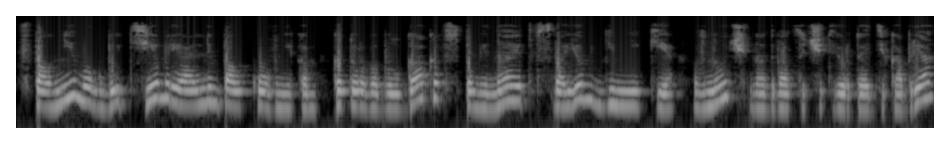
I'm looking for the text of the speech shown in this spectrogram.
вполне мог быть тем реальным полковником, которого Булгаков вспоминает в своем дневнике в ночь на 24 декабря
